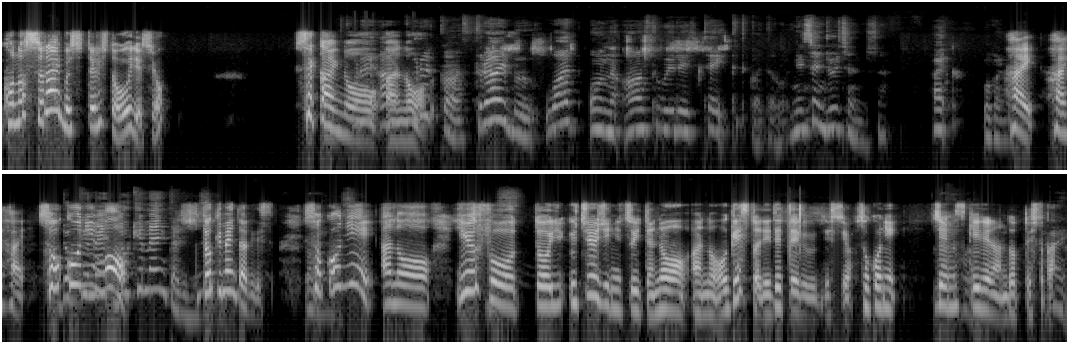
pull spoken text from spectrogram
このスライブ知ってる人多いですよ。世界の、あの、スライブ、What on earth will it take? って書いてある。2011年ですね。はい。はい、はい、はい。そこにも、ドキュメンタリーです。ドキュメンタリーです。そこに、あの、UFO と宇宙人についての、あの、ゲストで出てるんですよ。そこに。ジェームス・キーレランドって人が。はい。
